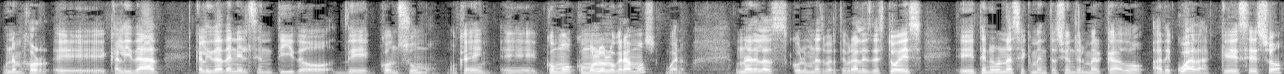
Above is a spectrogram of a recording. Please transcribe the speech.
una mejor eh, calidad? Calidad en el sentido de consumo, ¿ok? Eh, ¿cómo, ¿Cómo lo logramos? Bueno, una de las columnas vertebrales de esto es tener una segmentación del mercado adecuada. ¿Qué es eso?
